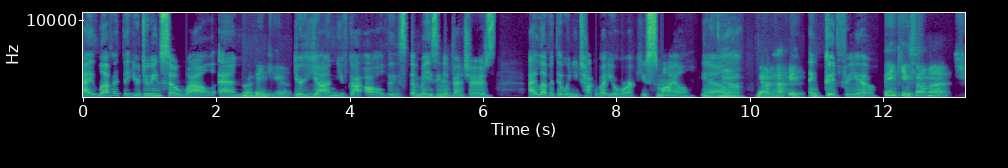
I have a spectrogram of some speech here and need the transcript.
I love it that you're doing so well and Oh, thank you. you're young. You've got all these amazing adventures. I love it that when you talk about your work, you smile, you know? Yeah. Yeah, I'm happy. And good for you. Thank you so much.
